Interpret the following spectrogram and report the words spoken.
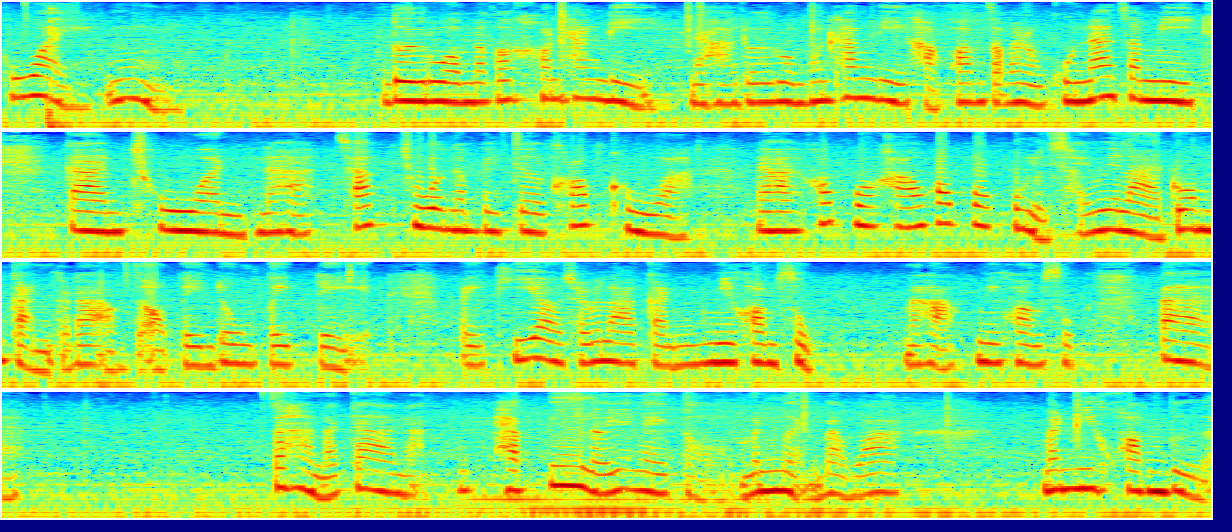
ถ้วย อืม โดยรวมแล้วก็ค่อนข้างดีนะคะ โดยรวมค่อนข้างดีค่ะ ความสัมพันธ์ของคุณน่าจะมีการชวนนะคะ ชักชวนกันไปเจอครอบครัวนะคะ ครอบครัวเขาครอบครัวคุณหรือใช้เวลาร่วมกันก็ได้อาจจะออกไปดงไปเดทไปเที่ยวใช้เวลากันมีความสุขนะคะ มีความสุขแต่สถานการณ์อะแฮปปี้แล้วยังไงต่อมันเหมือนแบบว่า มันมีความเบื่อ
